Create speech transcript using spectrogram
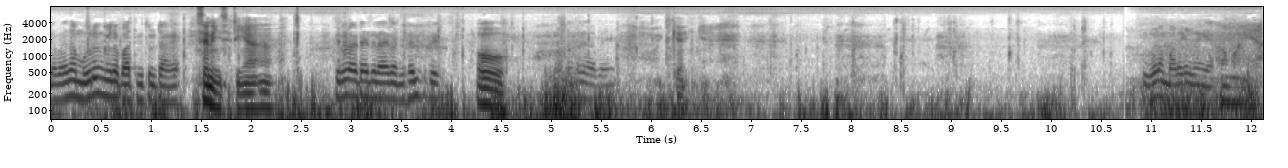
இந்த மாதிரி தான் முருகன் கோயிலை பார்த்துக்க சொல்லிட்டாங்க. சரிங்க சரிங்க. திருவிழா டயத்தில் கொஞ்சம் ஹெல்த்துக்கு ஓ. ஓகே இவ்வளோ மலைகள் தாங்க. ஆமாய்யா.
